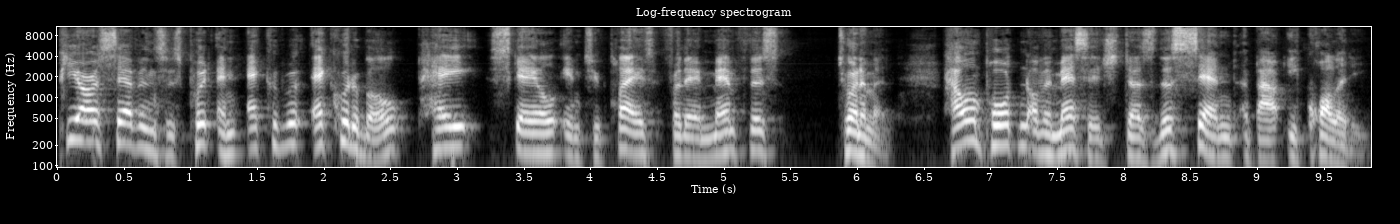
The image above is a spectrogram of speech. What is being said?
PR sevens has put an equi- equitable pay scale into place for their Memphis tournament. How important of a message does this send about equality?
